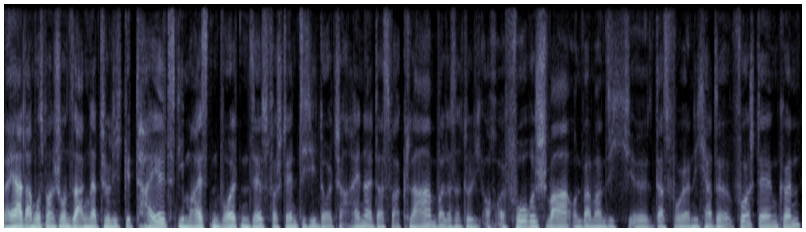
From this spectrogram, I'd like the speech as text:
Naja, da muss man schon sagen, natürlich geteilt. Die meisten wollten selbstverständlich die deutsche Einheit, das war klar, weil das natürlich auch euphorisch war und weil man sich äh, das vorher nicht hatte vorstellen können.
